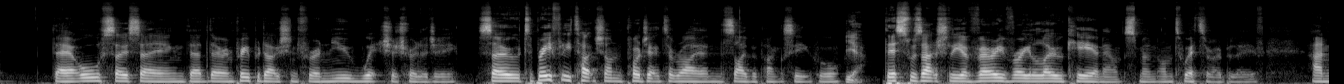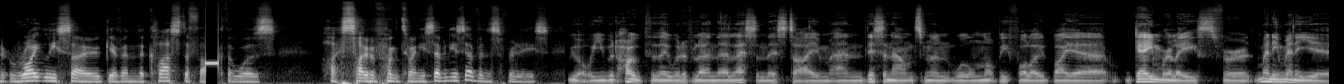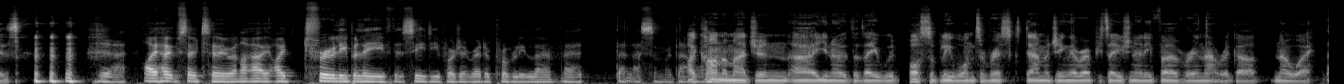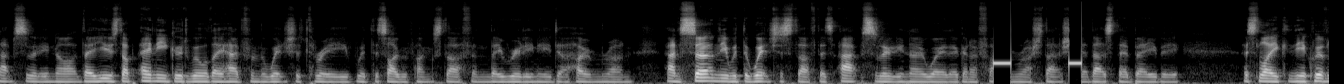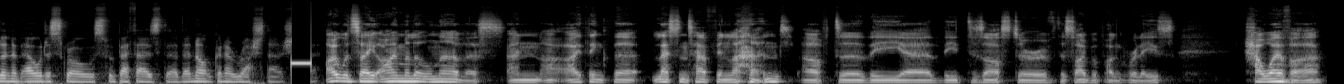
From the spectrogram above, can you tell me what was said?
They are also saying that they're in pre-production for a new Witcher trilogy. So to briefly touch on Project Orion, the Cyberpunk sequel, Yeah. this was actually a very, very low key announcement on Twitter, I believe. And rightly so, given the clusterfuck that was Cyberpunk 2077's release. well, you would hope that they would have learned their lesson this time, and this announcement will not be followed by a game release for many, many years. Yeah, I hope so too. And I, I truly believe that CD Projekt Red have probably learnt their, lesson with that. I one. can't imagine, uh, you know, that they would possibly want to risk damaging their reputation any further in that regard. No way. Absolutely not. They used up any goodwill they had from The Witcher 3 with the Cyberpunk stuff, and they really need a home run. And certainly with The Witcher stuff, there's absolutely no way they're going to fucking rush that shit. That's their baby. It's like the equivalent of Elder Scrolls for Bethesda. They're not going to rush that shit. I would say I'm a little nervous, and I, I think that lessons have been learned after the uh, the disaster of the Cyberpunk release. However,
